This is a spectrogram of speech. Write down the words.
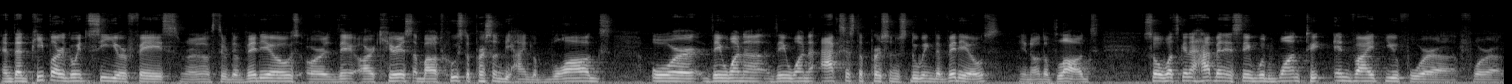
and then people are going to see your face know, through the videos or they are curious about who's the person behind the blogs or they wanna they wanna access the person who's doing the videos, you know, the vlogs. So what's gonna happen is they would want to invite you for a, for a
